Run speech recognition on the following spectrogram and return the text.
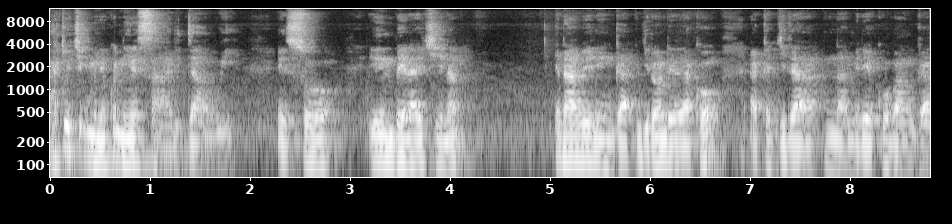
ate okikumanyako niyesaalidaawe eso eh, embeera yekiina enaabeeri nga ngironderako akagira namire kuba nga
